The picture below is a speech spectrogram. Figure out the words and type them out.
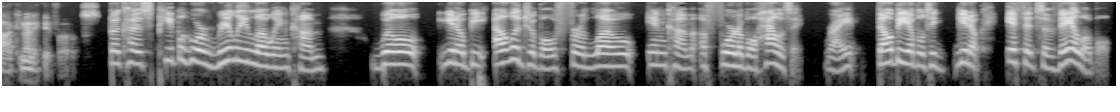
uh, Connecticut folks because people who are really low income will you know be eligible for low income affordable housing right they'll be able to you know if it's available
